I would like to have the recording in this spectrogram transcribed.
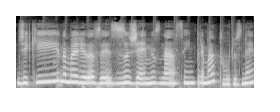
de que, na maioria das vezes, os gêmeos nascem prematuros, né?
